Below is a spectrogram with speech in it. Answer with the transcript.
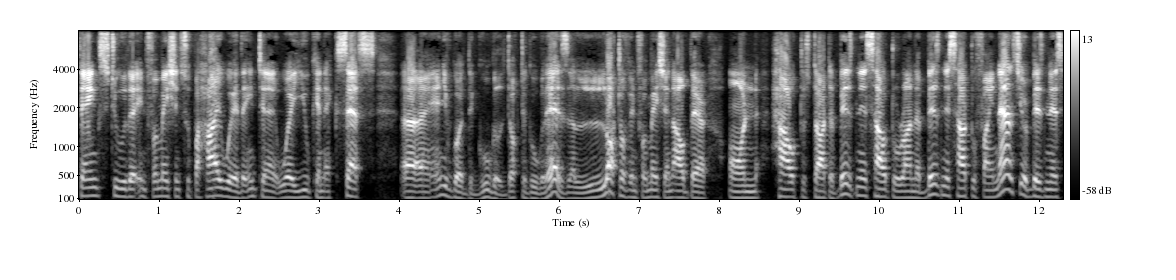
thanks to the information superhighway, the internet, where you can access, uh, and you've got the Google, Dr. Google. There's a lot of information out there on how to start a business, how to run a business, how to finance your business,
